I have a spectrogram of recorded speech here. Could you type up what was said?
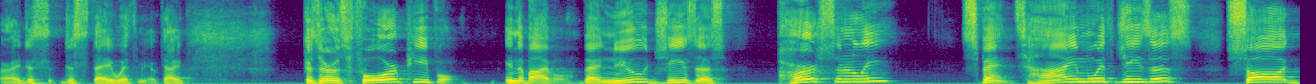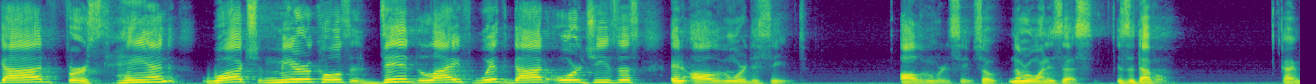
all right? Just, just stay with me, okay? Because there was four people in the Bible that knew Jesus personally, spent time with Jesus, saw God firsthand, watched miracles, did life with God or Jesus, and all of them were deceived. All of them were deceived. So, number one is this is the devil. Okay?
